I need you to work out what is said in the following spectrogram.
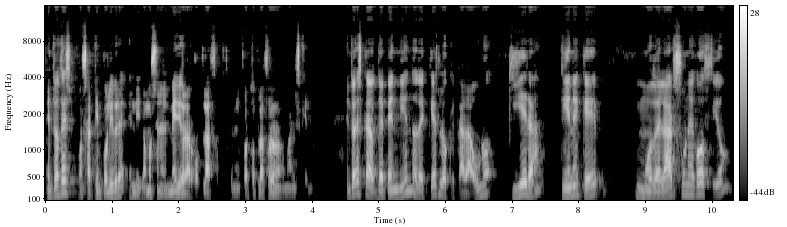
entonces, o sea, tiempo libre, digamos, en el medio largo plazo, porque en el corto plazo lo normal es que no. Entonces, claro, dependiendo de qué es lo que cada uno quiera, tiene que modelar su negocio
